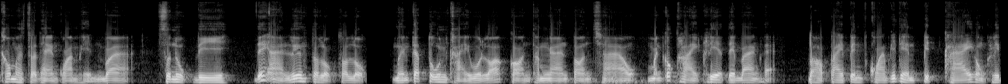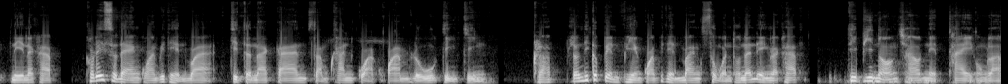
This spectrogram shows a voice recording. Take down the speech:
เข้ามาแสดงความเห็นว่า สนุกดีได้อ่านเรื่องตลกตลก เหมือนการ์ตูนไขหัวเราะก่อนทำงานตอนเช้า มันก็คลายเครียดได้บ้างแหละ ต่อไปเป็นความคิดเห็นปิดท้ายของคลิปนี้นะครับ เขาได้แสดงความคิดเห็นว่าจินตนาการสำคัญกว่าความรู้จริง ๆ ครับ แล้วนี่ก็เป็นเพียงความคิดเห็นบางส่วนเท่านั้นเองละครับ ที่พี่น้องชาวเน็ตไทยของเรา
